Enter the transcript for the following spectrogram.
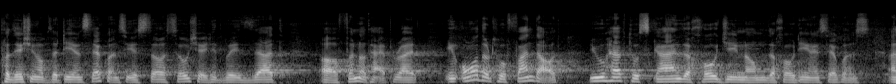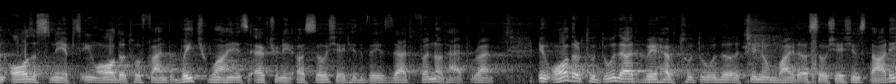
position of the DNA sequence is associated with that uh, phenotype, right? In order to find out, you have to scan the whole genome, the whole DNA sequence, and all the SNPs in order to find which one is actually associated with that phenotype, right? In order to do that, we have to do the genome-wide association study,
